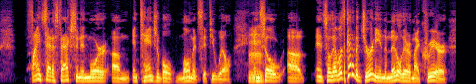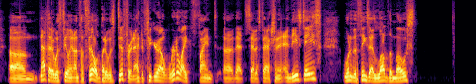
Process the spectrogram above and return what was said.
find satisfaction in more um, intangible moments, if you will. Mm. And so, uh, and so that was kind of a journey in the middle there of my career. Um, not that I was feeling unfulfilled, but it was different. I had to figure out where do I find uh, that satisfaction. And these days, one of the things I love the most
